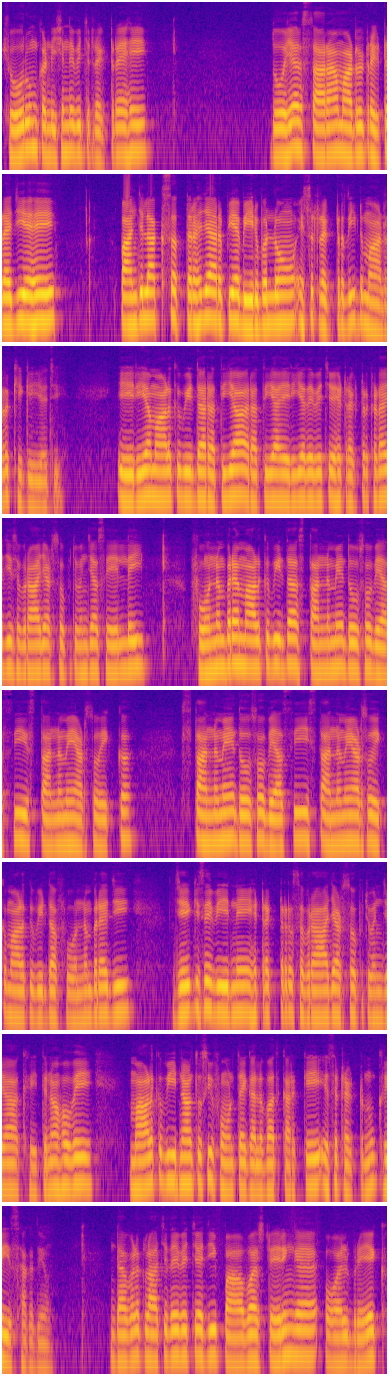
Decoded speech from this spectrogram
ਸ਼ੋਰੂਮ ਕੰਡੀਸ਼ਨ ਦੇ ਵਿੱਚ ਟਰੈਕਟਰ ਹੈ ਇਹ। 2017 ਮਾਡਲ ਟਰੈਕਟਰ ਹੈ ਜੀ ਇਹ। 570000 ਰੁਪਏ ਵੀਰ ਵੱਲੋਂ ਇਸ ਟਰੈਕਟਰ ਦੀ ਡਿਮਾਂਡ ਰੱਖੀ ਗਈ ਹੈ ਜੀ। ਏਰੀਆ ਮਾਲਕ ਵੀਰ ਦਾ ਰਤੀਆ ਰਤੀਆ ਏਰੀਆ ਦੇ ਵਿੱਚ ਇਹ ਟਰੈਕਟਰ ਖੜਾ ਹੈ ਜੀ, ਸਵਰਾਜ 855 ਸੇਲ ਲਈ। ਫੋਨ ਨੰਬਰ ਹੈ ਮਾਲਕ ਵੀਰ ਦਾ 97282 97801 97282 97801 ਮਾਲਕ ਵੀਰ ਦਾ ਫੋਨ ਨੰਬਰ ਹੈ ਜੀ। ਜੇ ਕਿਸੇ ਵੀਰ ਨੇ ਇਹ ਟਰੈਕਟਰ ਸਵਰਾਜ 855 ਖਰੀਦਣਾ ਹੋਵੇ, ਮਾਲਕ ਵੀਰ ਨਾਲ ਤੁਸੀਂ ਫੋਨ ਤੇ ਗੱਲਬਾਤ ਕਰਕੇ ਇਸ ਟਰੈਕਟਰ ਨੂੰ ਖਰੀਦ ਸਕਦੇ ਹੋ। ਡਬਲ ਕਲਚ ਦੇ ਵਿੱਚ ਹੈ ਜੀ ਪਾਵਰ ਸਟੀਅਰਿੰਗ ਹੈ ਆਇਲ ਬ੍ਰੇਕ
